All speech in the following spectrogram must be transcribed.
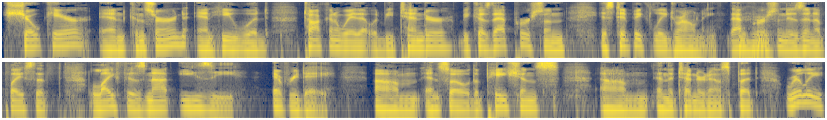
show care and concern, and he would talk in a way that would be tender because that person is typically drowning. That mm-hmm. person is in a place that life is not easy every day. Um, and so the patience um, and the tenderness, but really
